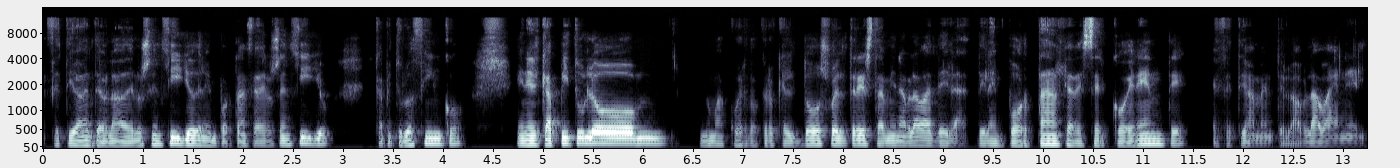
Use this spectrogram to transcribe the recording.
efectivamente hablaba de lo sencillo, de la importancia de lo sencillo, capítulo 5. En el capítulo, mm, no me acuerdo, creo que el 2 o el 3 también hablaba de la, de la importancia de ser coherente, efectivamente lo hablaba en él,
